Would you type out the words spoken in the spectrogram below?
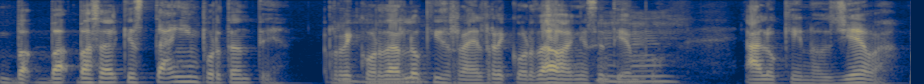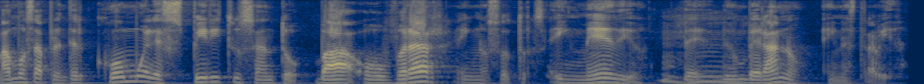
vas a ver que es tan importante recordar lo que Israel recordaba en ese tiempo, a lo que nos lleva. Vamos a aprender cómo el Espíritu Santo va a obrar en nosotros, en medio de, un verano en nuestra vida.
